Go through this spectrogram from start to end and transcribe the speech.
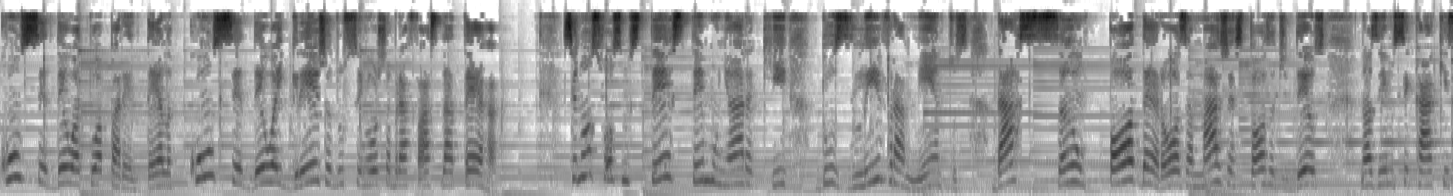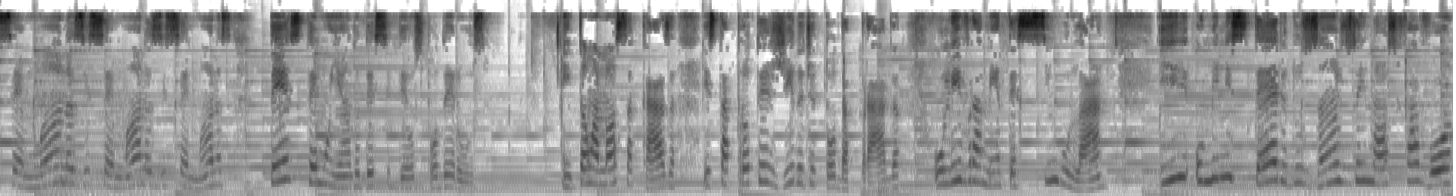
concedeu à tua parentela, concedeu à igreja do Senhor sobre a face da terra. Se nós fôssemos testemunhar aqui dos livramentos, da ação poderosa, majestosa de Deus, nós íamos ficar aqui semanas e semanas e semanas testemunhando desse Deus poderoso. Então a nossa casa está protegida de toda praga, o livramento é singular e o ministério dos anjos em nosso favor.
